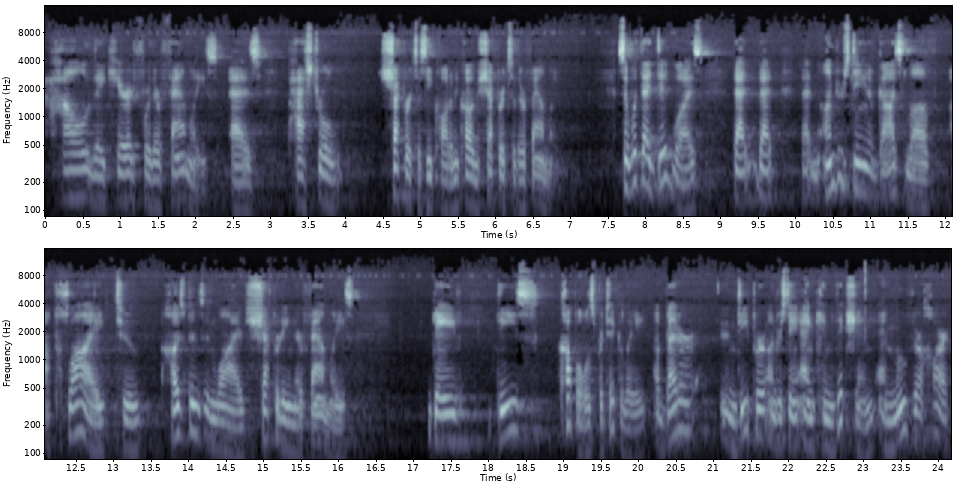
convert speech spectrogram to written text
how they cared for their families as pastoral shepherds, as he called them. He called them shepherds of their family. So what that did was that that that understanding of God's love applied to husbands and wives shepherding their families gave these couples particularly a better and deeper understanding and conviction and moved their heart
